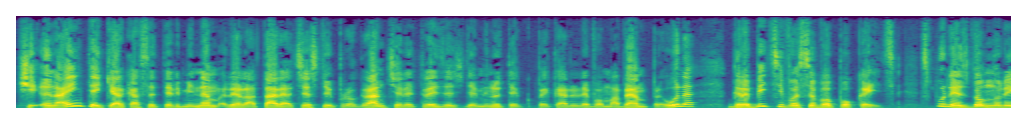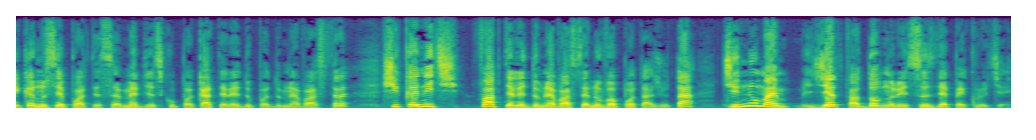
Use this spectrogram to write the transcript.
și înainte chiar ca să terminăm relatarea acestui program, cele 30 de minute pe care le vom avea împreună, grăbiți-vă să vă pocăiți. Spuneți Domnului că nu se poate să mergeți cu păcatele după dumneavoastră și că nici faptele dumneavoastră nu vă pot ajuta, ci numai jertfa Domnului Iisus de pe cruce.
